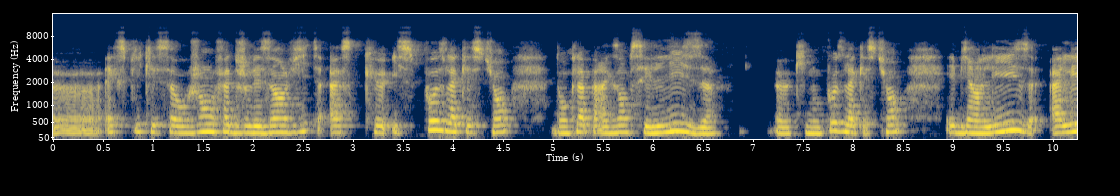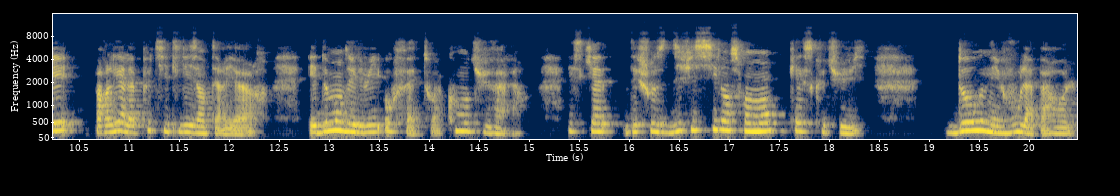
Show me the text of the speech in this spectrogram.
euh, expliquer ça aux gens. En fait, je les invite à ce qu'ils se posent la question. Donc là, par exemple, c'est Lise qui nous pose la question. Eh bien, Lise, allez parler à la petite Lise intérieure et demandez-lui, au fait, toi, comment tu vas là? Est-ce qu'il y a des choses difficiles en ce moment? Qu'est-ce que tu vis? Donnez-vous la parole.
